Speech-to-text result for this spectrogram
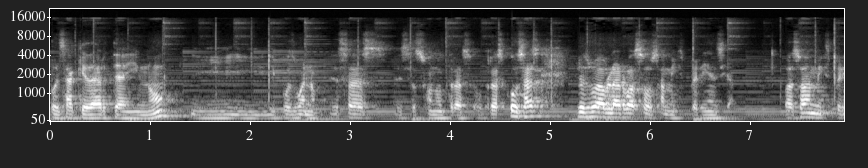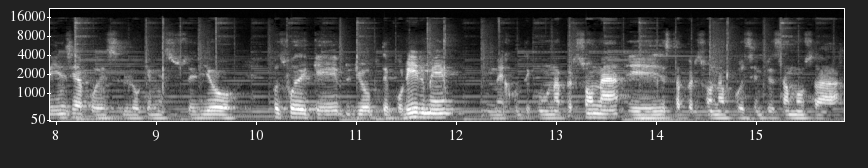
pues a quedarte ahí, ¿no? Y, y pues bueno, esas, esas son otras, otras cosas. Les voy a hablar basados a mi experiencia. Basado a mi experiencia, pues lo que me sucedió pues fue de que yo opté por irme, me junté con una persona, eh, esta persona pues empezamos a,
